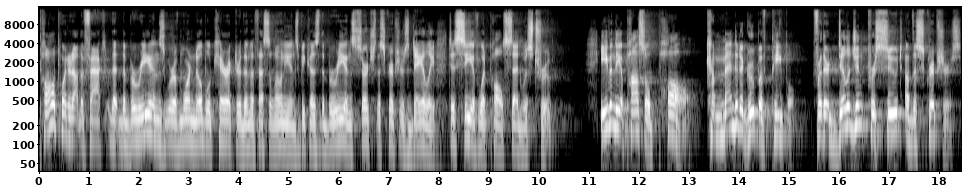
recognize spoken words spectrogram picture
Paul pointed out the fact that the Bereans were of more noble character than the Thessalonians because the Bereans searched the Scriptures daily to see if what Paul said was true. Even the Apostle Paul commended a group of people for their diligent pursuit of the scriptures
